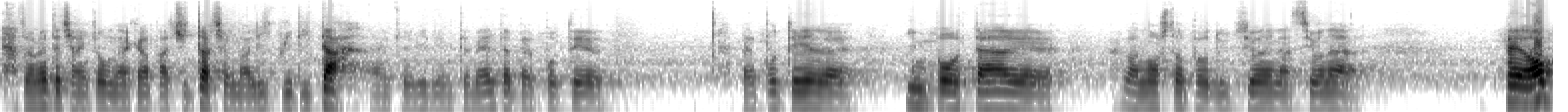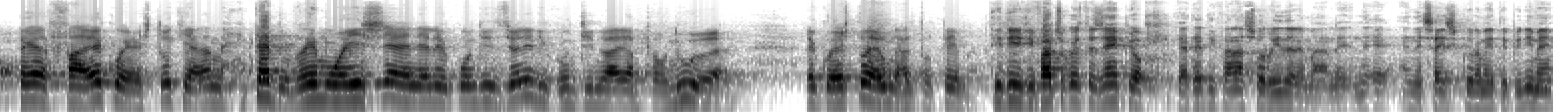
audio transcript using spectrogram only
Naturalmente c'è anche una capacità, c'è una liquidità anche evidentemente per poter, per poter importare la nostra produzione nazionale. però per fare questo chiaramente dovremo essere nelle condizioni di continuare a produrre e questo è un altro tema. Ti, ti, ti, faccio questo esempio che a te ti farà sorridere, ma ne, ne, sai sicuramente più di me.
